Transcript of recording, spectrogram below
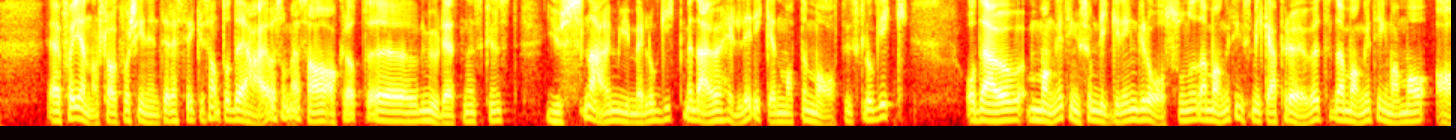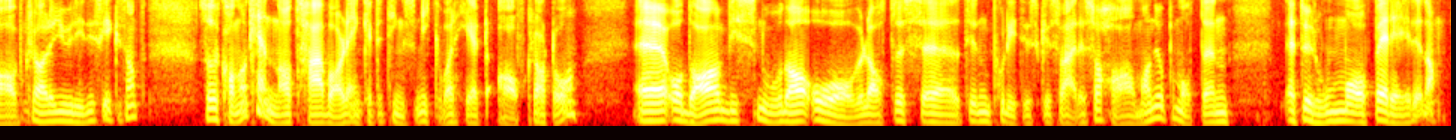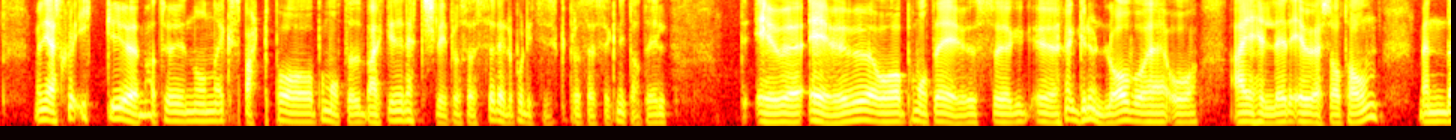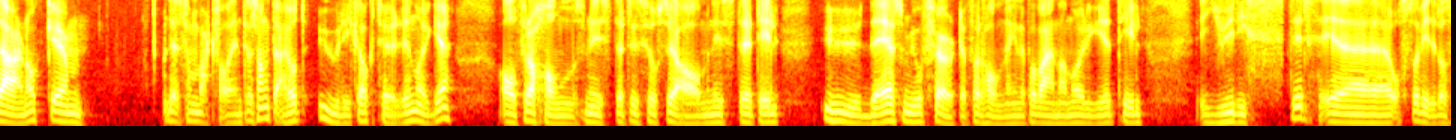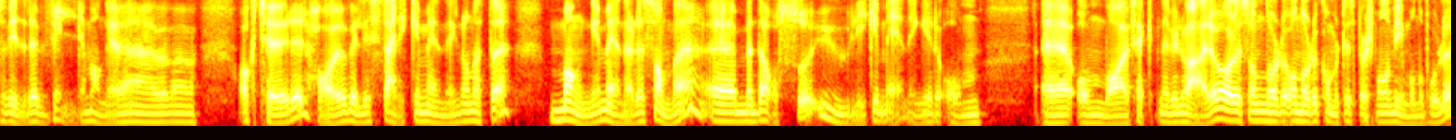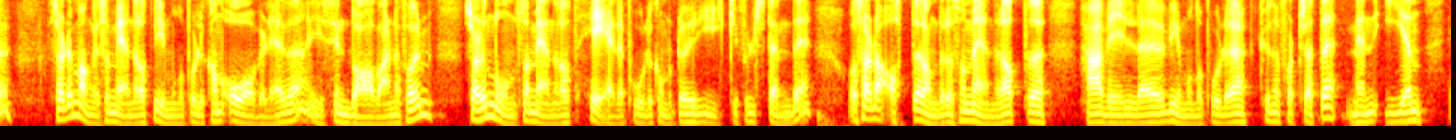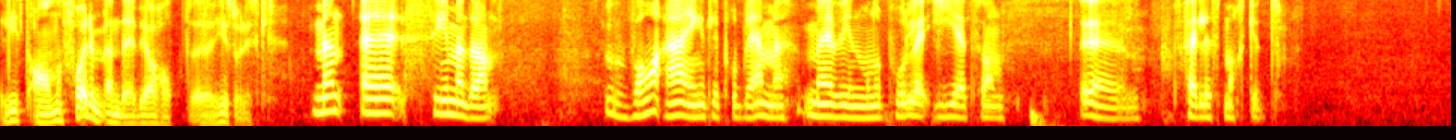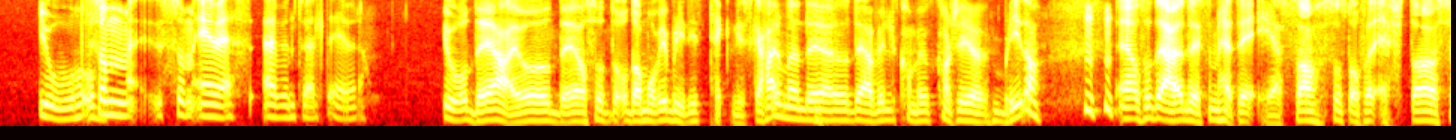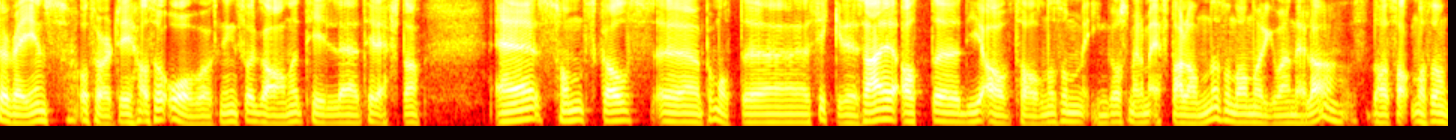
få gjennomslag for sine interesser. ikke sant? Og det er jo, som jeg sa, akkurat uh, mulighetenes kunst. Jussen er jo mye mer logikk, men det er jo heller ikke en matematisk logikk. Og det er jo mange ting som ligger i en gråsone. Det er mange ting som ikke er prøvet. Det er mange ting man må avklare juridisk. ikke sant? Så det kan nok hende at her var det enkelte ting som ikke var helt avklart òg. Eh, og da, hvis noe da overlates eh, til den politiske sfære, så har man jo på en måte en, et rom å operere i. da. Men jeg skal ikke gjøre meg til noen ekspert på, på en måte verken rettslige prosesser eller politiske prosesser knytta til EU, EU, og på en måte EUs uh, grunnlov, og, ei heller EØS-avtalen. Men det er nok um, Det som i hvert fall er interessant, er jo at ulike aktører i Norge, alt fra handelsminister til sosialminister til UD, som jo førte forhandlingene på vegne av Norge, til jurister eh, osv. osv. Veldig mange eh, aktører har jo veldig sterke meninger om dette. Mange mener det samme, eh, men det er også ulike meninger om, eh, om hva effektene vil være. Og, liksom når det, og, når det, kommer til spørsmålet om Vinmonopolet, så er det mange som mener at Vinmonopolet kan overleve i sin daværende form. Så er det noen som mener at hele polet kommer til å ryke fullstendig. Og så er det atter andre som mener at uh, her vil uh, Vinmonopolet kunne fortsette, men i en litt annen form enn det vi har hatt uh, historisk. Men eh, si meg da, hva er egentlig problemet med Vinmonopolet i et sånn eh, fellesmarked? Jo, som, som EØS, eventuelt EU, da. Jo, det er jo det, altså, og da må vi bli litt tekniske her, men det, det vel, kan vi kanskje bli, da. Eh, altså, det er jo det som heter ESA, som står for EFTA Surveillance Authority. Altså overvåkningsorganet til, til EFTA. Eh, som skal eh, på en måte sikre seg at eh, de avtalene som inngås mellom EFTA-landene, som da Norge var en del av altså,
